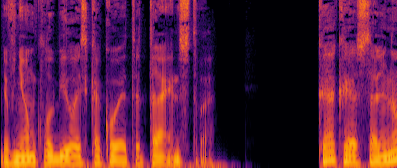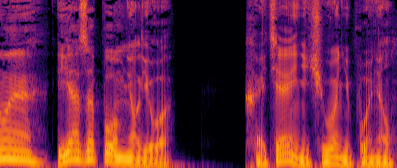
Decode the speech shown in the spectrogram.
В нем клубилось какое-то таинство. Как и остальное, я запомнил его, хотя и ничего не понял.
